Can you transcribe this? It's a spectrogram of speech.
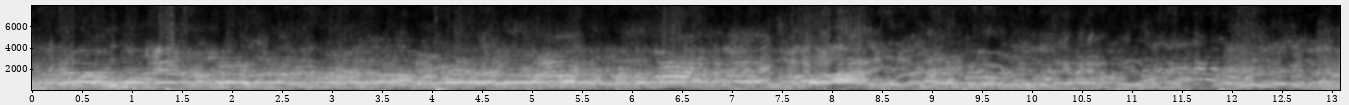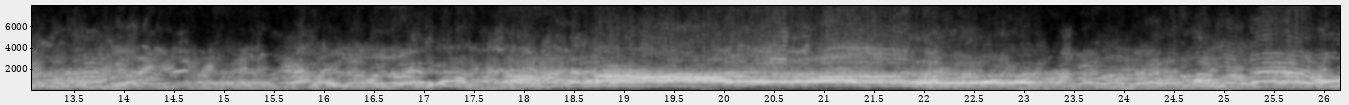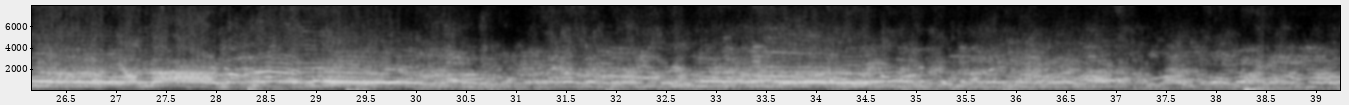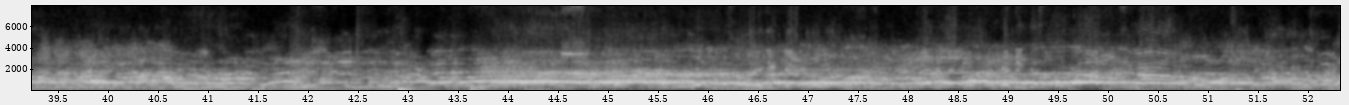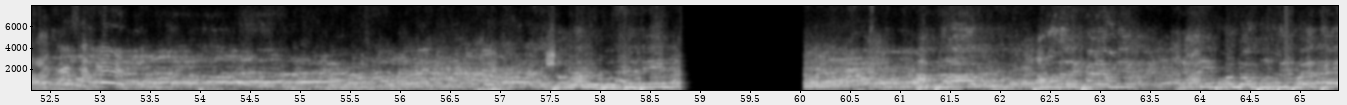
সংগ্রামী উপস্থিতি। আপনারা আমাদের এখানে অনেক নারী বন্ধু উপস্থিত হয়েছে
